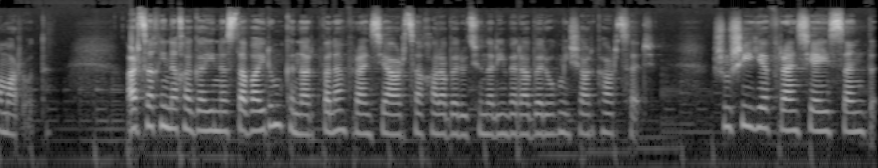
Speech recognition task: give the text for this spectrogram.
համառոտ։ Արցախի նախագահի նստավայրում քննարկվել են Ֆրանսիա-Արցախ հարաբերություններին վերաբերող մի շարք հարցեր։ Շուշի եւ Ֆրանսիայի Սենտ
